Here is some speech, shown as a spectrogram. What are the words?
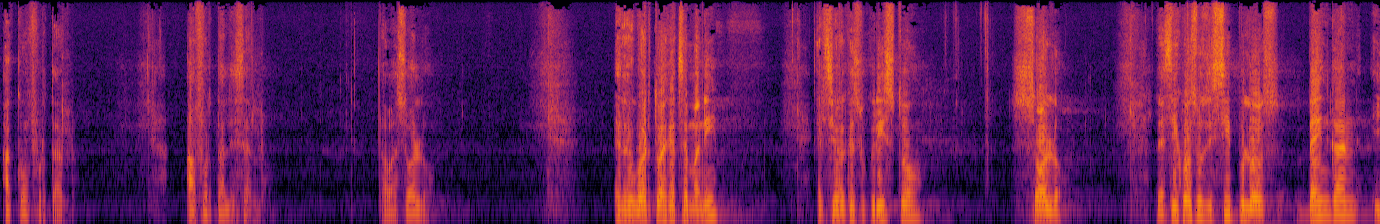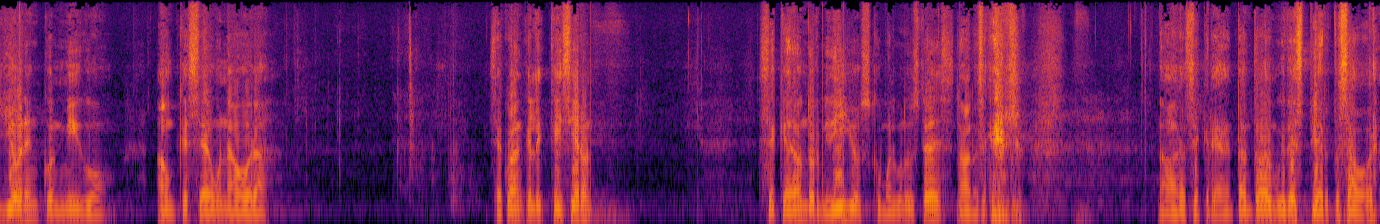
a confortarlo, a fortalecerlo. Estaba solo. En el huerto de Getsemaní, el Señor Jesucristo solo les dijo a sus discípulos, vengan y lloren conmigo, aunque sea una hora ¿Se acuerdan qué, hicieron? Se quedaron dormidillos, como algunos de ustedes. No, no se crean. No, ahora se crean. Están todos muy despiertos ahora.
